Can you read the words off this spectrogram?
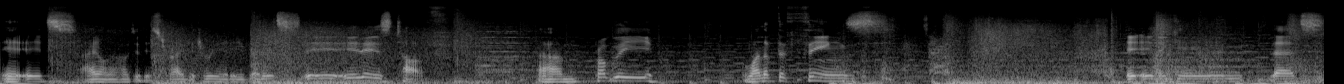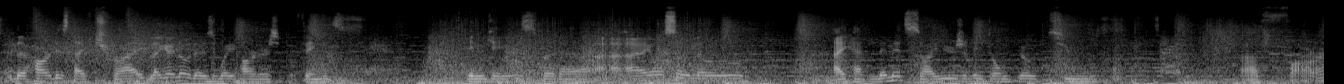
It, it's I don't know how to describe it really, but it's it, it is tough. Um, probably one of the things in a game that's the hardest I've tried. Like I know there's way harder things in games, but uh, I, I also know I have limits, so I usually don't go too uh, far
